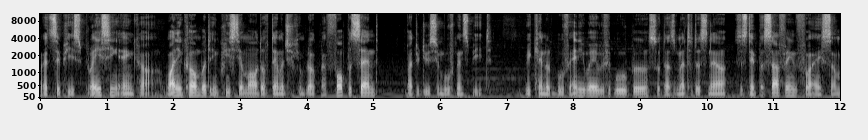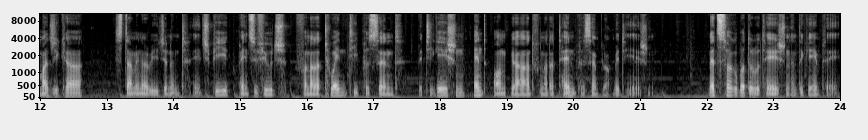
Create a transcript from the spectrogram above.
Red CP's Bracing Anchor. While in combat, increase the amount of damage you can block by 4%, but reduce your movement speed. We cannot move anyway with Immovable, so it doesn't matter this now. Sustain plus suffering for extra Magicka, Stamina Regen and HP. Pain's Refuge for another 20% mitigation and On Guard for another 10% block mitigation. Let's talk about the rotation and the gameplay.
